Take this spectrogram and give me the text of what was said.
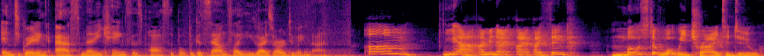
integrating as many chains as possible? Because it sounds like you guys are doing that. Um. Yeah. I mean, I I, I think most of what we try to do,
